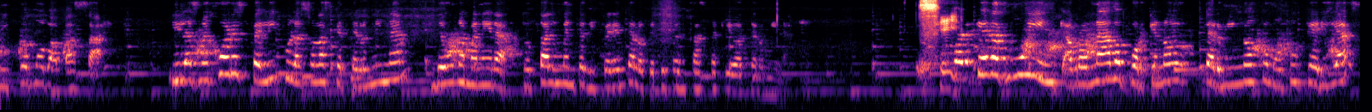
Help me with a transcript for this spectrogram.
ni cómo va a pasar. Y las mejores películas son las que terminan de una manera totalmente diferente a lo que tú pensaste que iba a terminar. Sí. Te quedas muy encabronado porque no terminó como tú querías,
